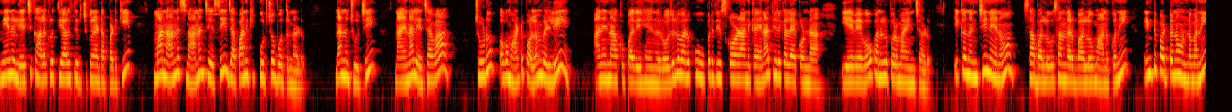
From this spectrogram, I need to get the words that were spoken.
నేను లేచి కాలకృత్యాలు తీర్చుకునేటప్పటికీ మా నాన్న స్నానం చేసి జపానికి కూర్చోబోతున్నాడు. నన్ను చూచి నాయనా లేచావా? చూడు ఒక మాట పొలం వెళ్ళి అని నాకు పదిహేను రోజుల వరకు ఊపిరి తీసుకోవడానికైనా తీరిక లేకుండా ఏవేవో పనులు పురమాయించాడు. ఇక నుంచి నేను సభలు సందర్భాలు మానుకొని ఇంటి పట్టున ఉండమని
